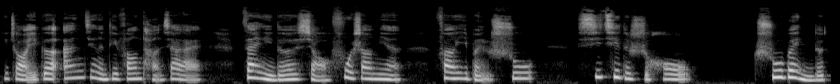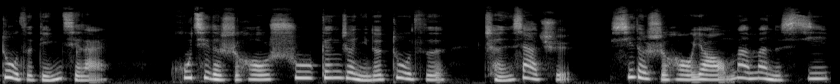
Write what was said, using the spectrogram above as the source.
你找一个安静的地方躺下来，在你的小腹上面放一本书，吸气的时候书被你的肚子顶起来，呼气的时候书跟着你的肚子沉下去，吸的时候要慢慢的吸。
